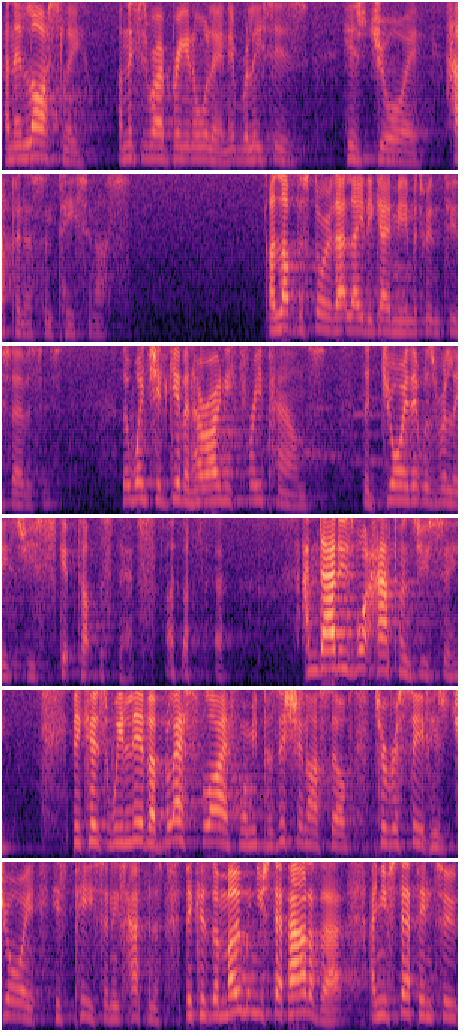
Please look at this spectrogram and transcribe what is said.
And then lastly, and this is where I bring it all in. It releases his joy, happiness, and peace in us. I love the story that lady gave me in between the two services. That when she'd given her only three pounds, the joy that was released, she skipped up the steps. I love that. And that is what happens, you see. Because we live a blessed life when we position ourselves to receive His joy, His peace, and His happiness. Because the moment you step out of that and you step into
